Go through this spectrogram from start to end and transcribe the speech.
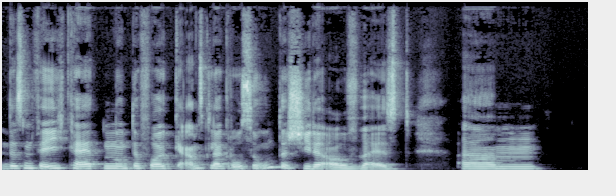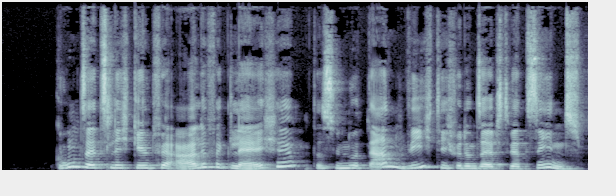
dessen Fähigkeiten und Erfolg ganz klar große Unterschiede aufweist. Ähm, grundsätzlich gilt für alle Vergleiche, dass sie nur dann wichtig für den Selbstwert sind.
